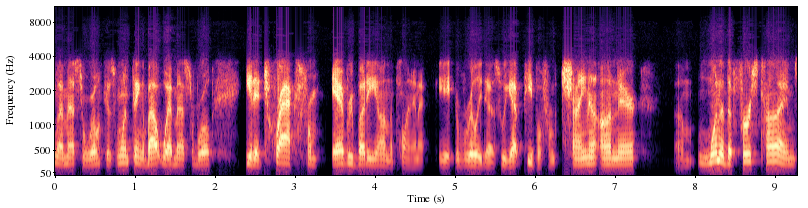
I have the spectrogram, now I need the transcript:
Webmaster World because one thing about Webmaster World, it attracts from everybody on the planet. It really does. We got people from China on there. Um, one of the first times.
